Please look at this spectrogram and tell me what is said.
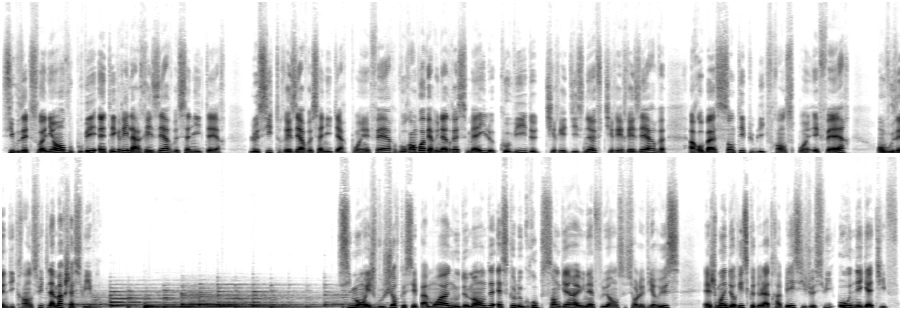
Si vous êtes soignant, vous pouvez intégrer la réserve sanitaire. Le site réservesanitaire.fr vous renvoie vers une adresse mail covid-19-réserve santépubliquefrance.fr. On vous indiquera ensuite la marche à suivre. Simon, et je vous jure que c'est pas moi, nous demande est-ce que le groupe sanguin a une influence sur le virus? Ai-je moins de risque de l'attraper si je suis O négatif?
